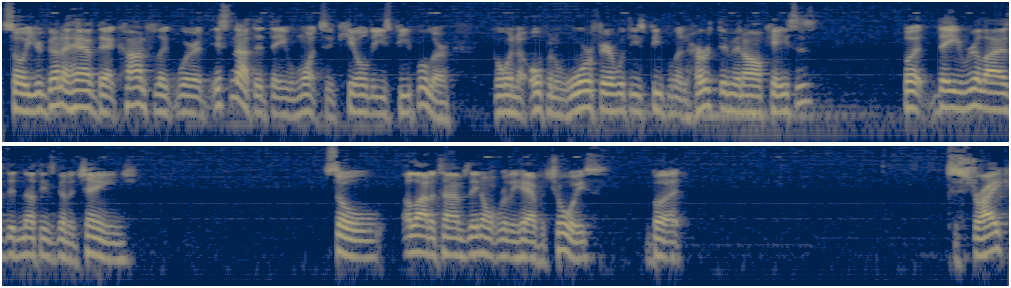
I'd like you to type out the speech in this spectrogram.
So you're going to have that conflict where it's not that they want to kill these people or go into open warfare with these people and hurt them in all cases, but they realize that nothing's going to change. So a lot of times they don't really have a choice, but to strike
